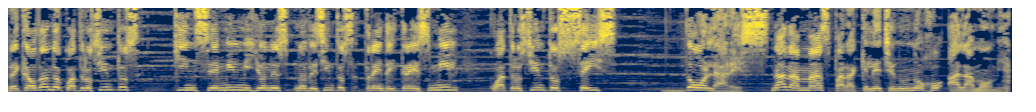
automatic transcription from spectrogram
recaudando 415 mil millones 933 mil 406 dólares. Nada más para que le echen un ojo a la momia.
